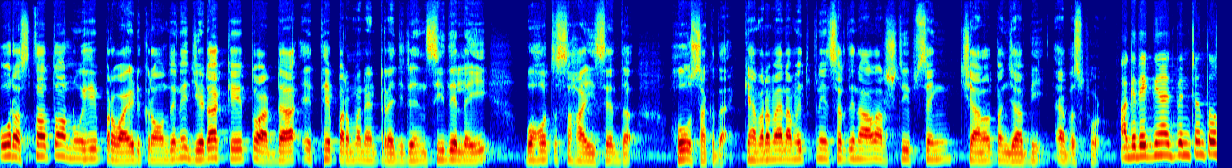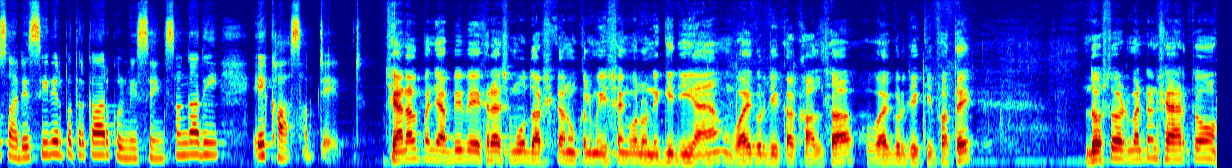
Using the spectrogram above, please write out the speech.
ਉਹ ਰਸਤਾ ਤੁਹਾਨੂੰ ਇਹ ਪ੍ਰੋਵਾਈਡ ਕਰਾਉਂਦੇ ਨੇ, ਜਿਹੜਾ ਕਿ ਤੁਹਾਡਾ ਇੱਥੇ ਪਰਮਨੈਂਟ ਰੈਜ਼ੀਡੈਂਸੀ ਦੇ ਲਈ ਬਹੁਤ ਸਹਾਈ ਸਿੱਧ ਹੋ ਸਕਦਾ ਹੈ। ਕੈਮਰਾਮੈਨ ਅਮਿਤ ਪਨੇਸਰ ਦੇ ਨਾਲ ਅਰਸ਼ਦੀਪ ਸਿੰਘ ਚੈਨਲ ਪੰਜਾਬੀ ਐਬਸਪੋਰਟ ਅੱਗੇ ਦੇਖਦੇ ਹਾਂ ਐਡਮਿੰਟਨ ਤੋਂ ਸਾਡੇ ਸੀਨੀਅਰ ਪੱਤਰਕਾਰ ਕੁਲਮੀਤ ਸਿੰਘ ਸੰਘਾ ਦੀ ਇਹ ਖਾਸ ਅਪਡੇਟ ਚੈਨਲ ਪੰਜਾਬੀ ਵੇਖ ਰਹੇ ਸਮੂਹ ਦਰਸ਼ਕਾਂ ਨੂੰ ਕੁਲਮੀਤ ਸਿੰਘ ਵੱਲੋਂ ਨਿੱਘੀ ਜੀ ਆਇਆਂ ਵਾਹਿਗੁਰੂ ਜੀ ਕਾ ਖਾਲਸਾ ਵਾਹਿਗੁਰੂ ਜੀ ਕੀ ਫਤਿਹ। ਦੋਸਤੋ ਐਡਮਿੰਟਨ ਸ਼ਹਿਰ ਤੋਂ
